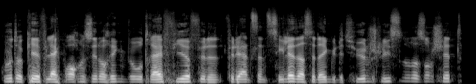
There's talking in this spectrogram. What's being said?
gut, okay, vielleicht brauchen sie noch irgendwo drei, vier für, den, für die einzelnen Säle, dass sie da irgendwie die Türen schließen oder so ein Shit.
